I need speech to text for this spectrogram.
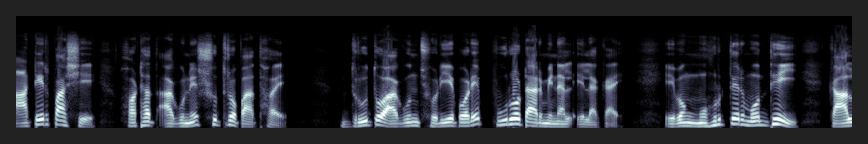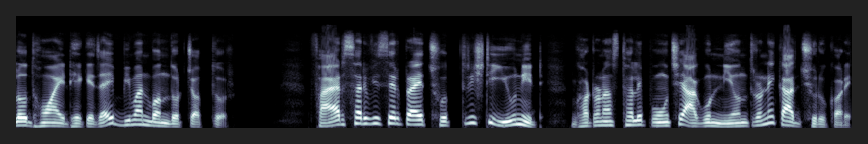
আটের পাশে হঠাৎ আগুনের সূত্রপাত হয়। দ্রুত আগুন ছড়িয়ে পড়ে পুরো টার্মিনাল এলাকায় এবং মুহূর্তের মধ্যেই কালো ধোঁয়ায় ঢেকে যায় বিমানবন্দর চত্বর। ফায়ার সার্ভিসের প্রায় ছত্রিশটি ইউনিট ঘটনাস্থলে পৌঁছে আগুন নিয়ন্ত্রণে কাজ শুরু করে।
